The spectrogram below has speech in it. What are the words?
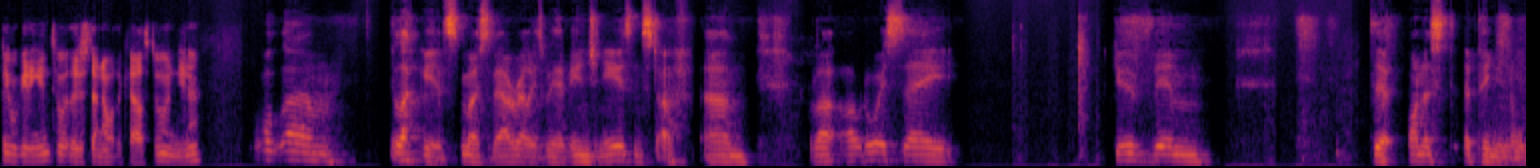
people getting into it they just don't know what the car's doing you know Well, um, lucky it's most of our rallies we have engineers and stuff. Um, but I, I would always say give them the honest opinion or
